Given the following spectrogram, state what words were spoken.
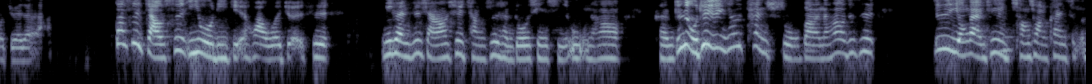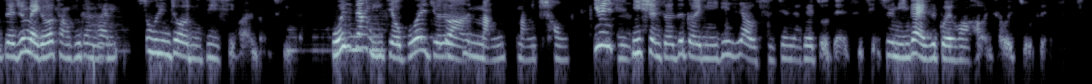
我觉得啦，但是，假如是依我理解的话，我会觉得是，你可能是想要去尝试很多新事物，然后可能就是我觉得有点像是探索吧，然后就是就是勇敢去闯闯看什么之类，就每个都尝试看看，说不定就有你自己喜欢的东西。我会是这样理解，我不会觉得是盲、盲冲，因为嗯。你选择这个，你一定是要有时间才可以做这件事情，所以你应该也是规划好，你才会做这件事情。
